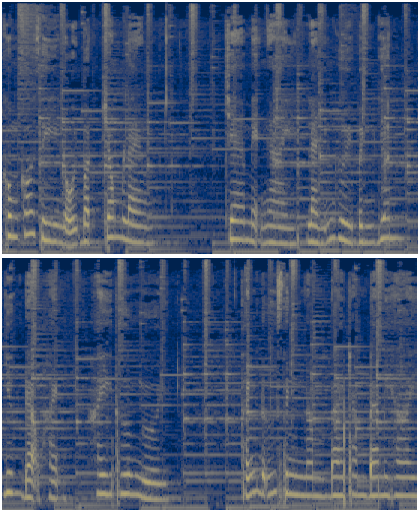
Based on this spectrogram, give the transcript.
không có gì nổi bật trong làng. Cha mẹ ngài là những người bình dân nhưng đạo hạnh hay thương người. Thánh nữ sinh năm 332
